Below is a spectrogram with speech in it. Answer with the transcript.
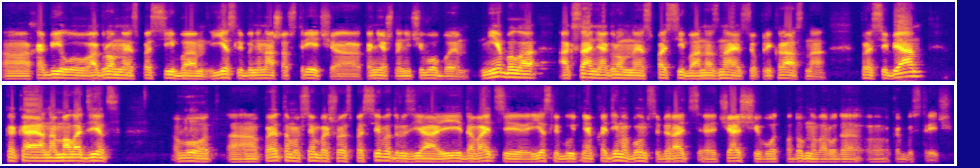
а, Хабилу огромное спасибо. Если бы не наша встреча, конечно, ничего бы не было. Оксане огромное спасибо. Она знает все прекрасно про себя, какая она молодец. Вот, а, поэтому всем большое спасибо, друзья, и давайте, если будет необходимо, будем собирать э, чаще вот подобного рода э, как бы встреч.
